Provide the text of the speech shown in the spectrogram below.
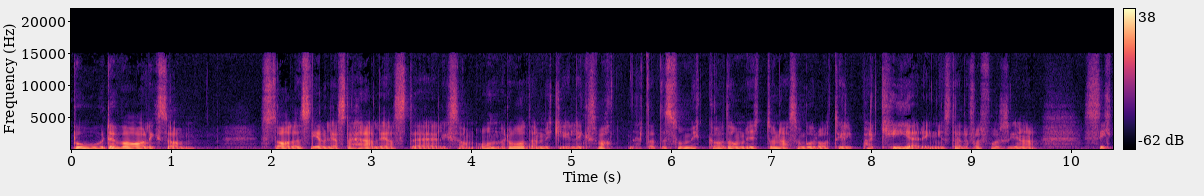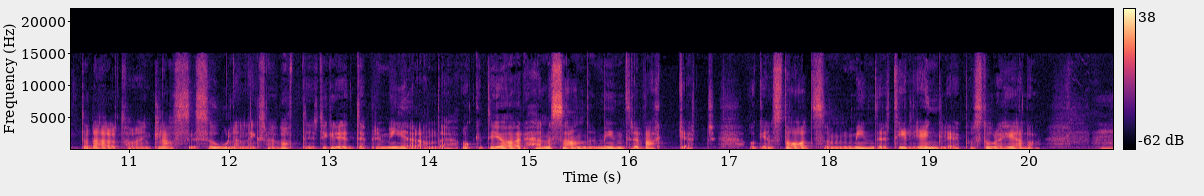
borde vara liksom stadens trevligaste, härligaste liksom, områden mycket längs vattnet. Att det är så mycket av de ytorna som går åt till parkering istället för att folk ska kunna sitta där och ta en glass i solen längs med vattnet. Jag tycker det är deprimerande och det gör Härnösand mindre vackert och en stad som mindre tillgänglig på stora hela. Mm.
